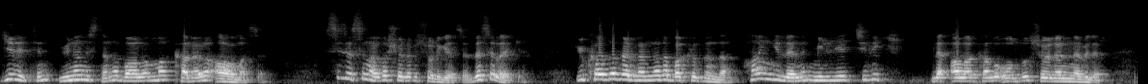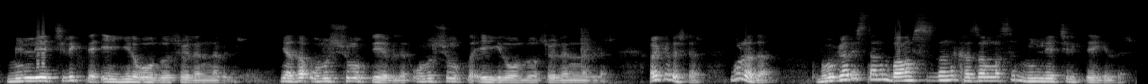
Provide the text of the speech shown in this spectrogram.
Girit'in Yunanistan'a bağlanma kararı alması. Size sınavda şöyle bir soru gelse. Deseler ki yukarıda verilenlere bakıldığında hangilerinin milliyetçilikle alakalı olduğu söylenilebilir? Milliyetçilikle ilgili olduğu söylenilebilir. Ya da ulusçuluk diyebilir. Ulusçulukla ilgili olduğu söylenilebilir. Arkadaşlar burada Bulgaristan'ın bağımsızlığını kazanması milliyetçilikle ilgilidir.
